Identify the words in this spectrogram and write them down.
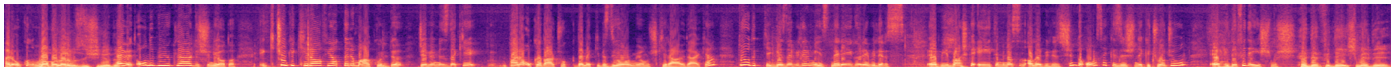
Hani okulumu Babalarımız düşünüyordu. Evet onu büyükler düşünüyordu. E, Çünkü kira fiyatları makuldü. Cebimizdeki para o kadar çok demek ki bizi yormuyormuş kira öderken. Diyorduk ki gezebilir miyiz? Nereyi görebiliriz? E, bir başka eğitimi nasıl alabiliriz? Şimdi 18 yaşındaki çocuğun e, hedefi değişmiş. Hedefi değişmedi.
